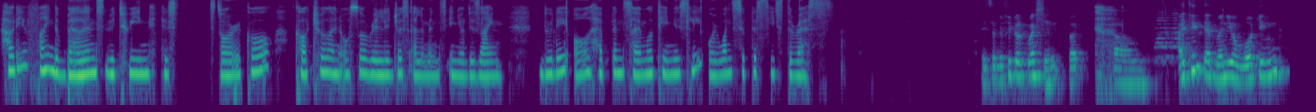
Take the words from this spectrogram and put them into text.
how do you find the balance between historical, cultural, and also religious elements in your design? Do they all happen simultaneously or one supersedes the rest? It's a difficult question, but um, I think that when you're working,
